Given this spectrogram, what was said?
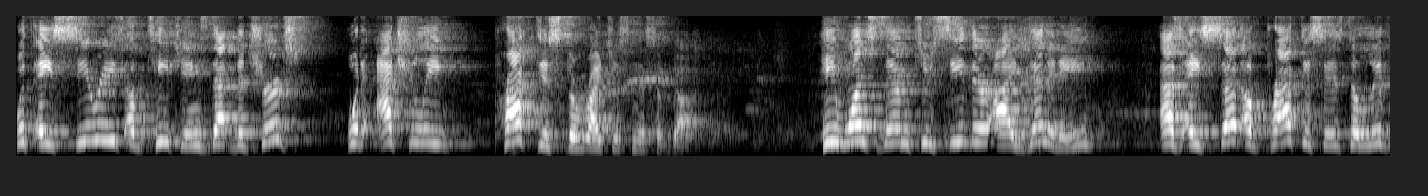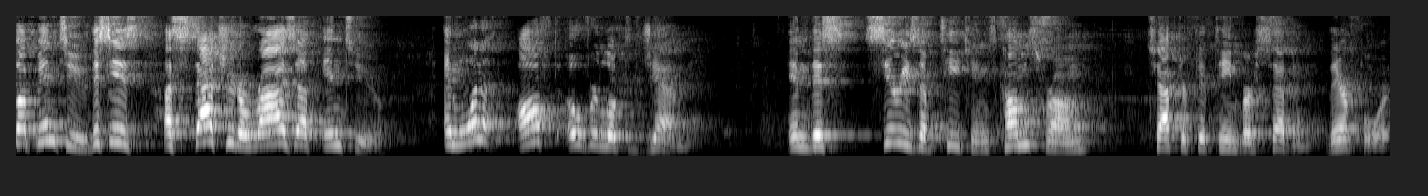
with a series of teachings that the church would actually practice the righteousness of God. He wants them to see their identity as a set of practices to live up into. This is a stature to rise up into. And one oft overlooked gem in this series of teachings comes from chapter 15, verse 7. Therefore,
